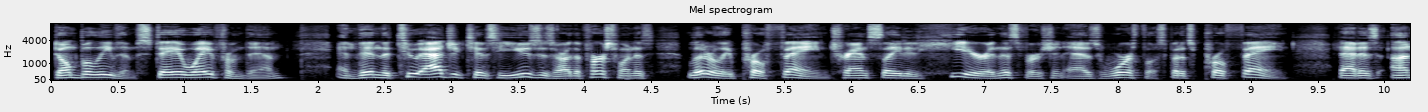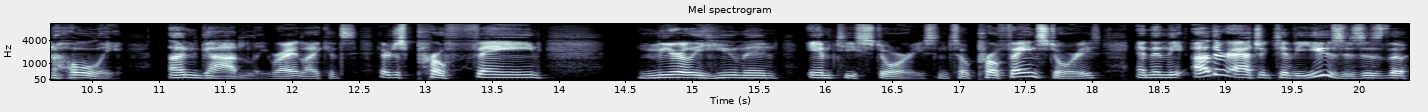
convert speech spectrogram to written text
Don't believe them, stay away from them. And then the two adjectives he uses are the first one is literally profane, translated here in this version as worthless, but it's profane. That is unholy, ungodly, right? Like it's they're just profane, merely human, empty stories. And so profane stories. And then the other adjective he uses is the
